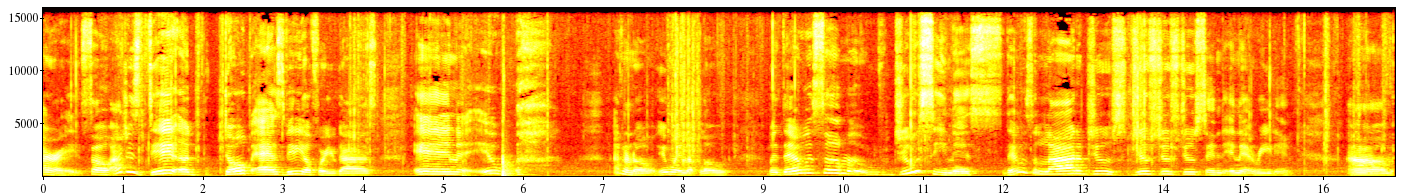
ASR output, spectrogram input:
All right, so I just did a dope ass video for you guys, and it, I don't know, it wouldn't upload, but there was some juiciness. There was a lot of juice, juice, juice, juice in in that reading. Um,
